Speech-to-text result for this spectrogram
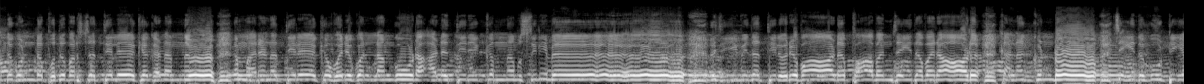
അതുകൊണ്ട് പുതുവർഷത്തിലേക്ക് കടന്ന് മരണത്തിലേക്ക് ഒരു കൊല്ലം കൂടെ അടുത്തിരിക്കുന്ന മുസ്ലിമേ ജീവിതത്തിൽ ഒരുപാട് പാപം ചെയ്തവരാട് കണക്കുണ്ടോ ചെയ്തു കൂട്ടിയ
